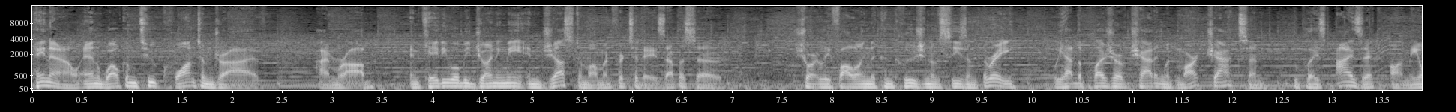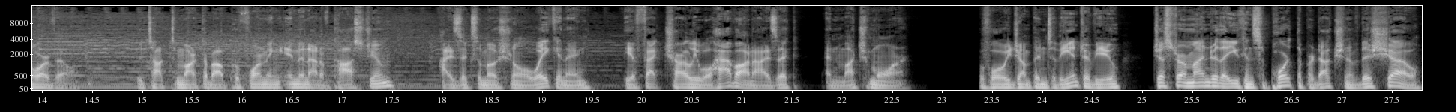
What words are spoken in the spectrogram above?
Hey now, and welcome to Quantum Drive. I'm Rob, and Katie will be joining me in just a moment for today's episode. Shortly following the conclusion of season three, we had the pleasure of chatting with Mark Jackson, who plays Isaac on The Orville. We talked to Mark about performing in and out of costume, Isaac's emotional awakening, the effect Charly will have on Isaac, and much more. Before we jump into the interview, just a reminder that you can support the production of this show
